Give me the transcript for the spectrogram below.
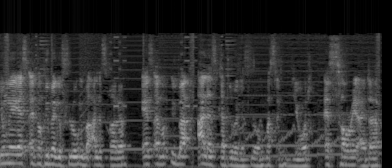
Junge, er ist einfach rübergeflogen über alles gerade. Er ist einfach über alles gerade rübergeflogen. Was ein Idiot. Äh, sorry, Alter.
